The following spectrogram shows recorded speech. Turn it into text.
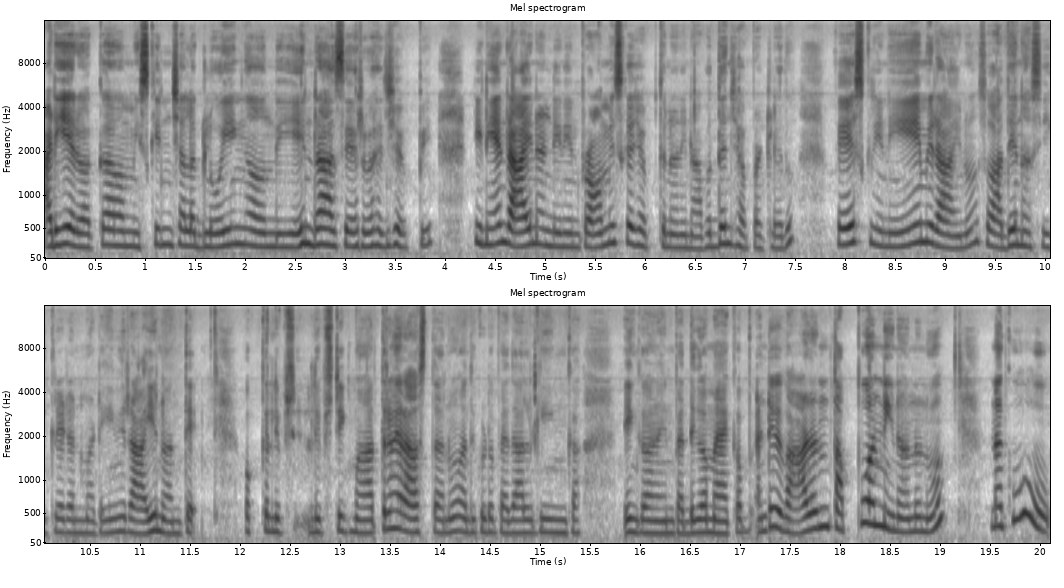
అడిగారు అక్క మీ స్కిన్ చాలా గ్లోయింగ్గా ఉంది ఏం రాశారు? అని చెప్పి. నేనేం రాయనండి నేను ప్రామిస్గా చెప్తున్నాను నేను అబద్ధం చెప్పట్లేదు. ఫేస్కి నేను ఏమి రాయను సో అదే నా సీక్రెట్ అనమాట ఏమి రాయను అంతే. ఒక్క లిప్స్ లిప్స్టిక్ మాత్రమే రాస్తాను అది కూడా పెదాలకి ఇంకా ఇంకా నేను పెద్దగా మేకప్ అంటే వాడడం తప్పు అని నేను అనను నాకు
